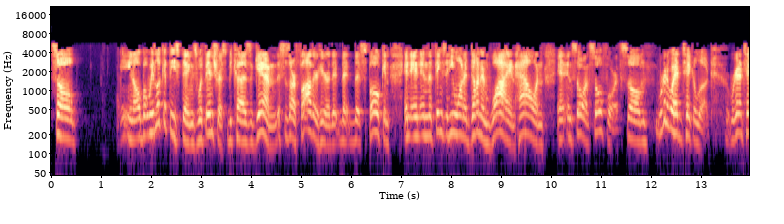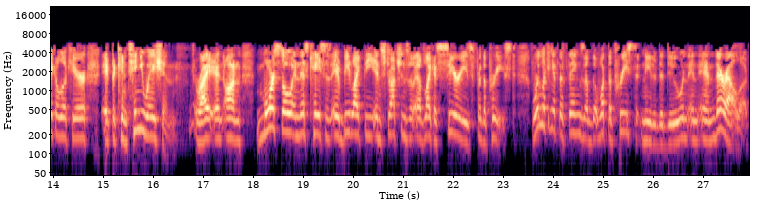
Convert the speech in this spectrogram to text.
So you know, but we look at these things with interest because again, this is our Father here that that, that spoke and, and and and the things that He wanted done and why and how and and, and so on and so forth. So we're going to go ahead and take a look. We're going to take a look here at the continuation right? And on more so in this case, it would be like the instructions of, of, like a series for the priest. We're looking at the things of the, what the priest needed to do and, and, and their outlook.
